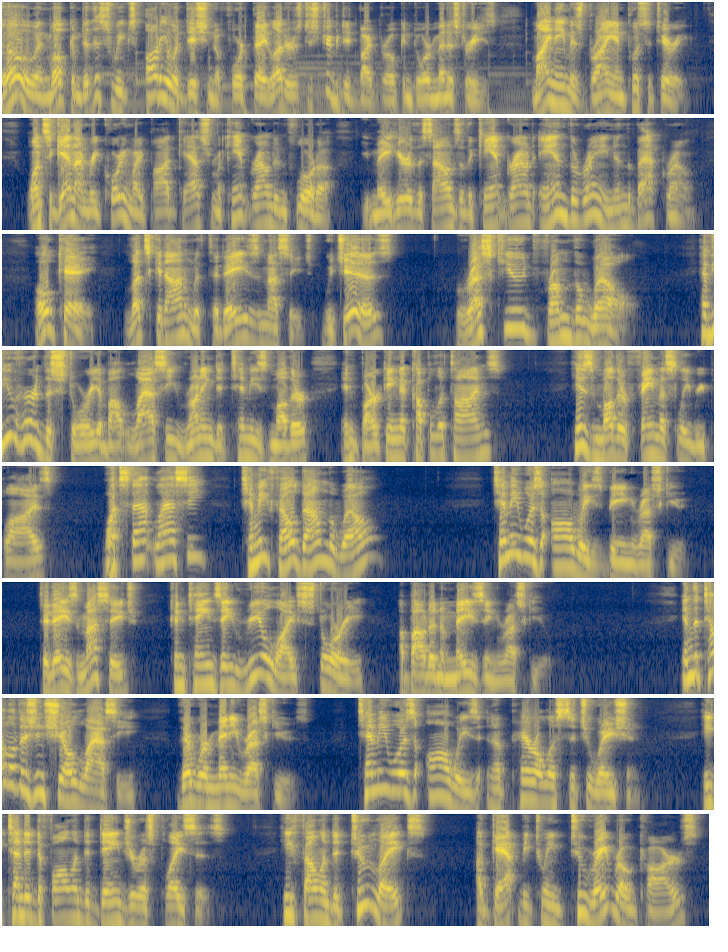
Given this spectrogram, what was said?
Hello, and welcome to this week's audio edition of Fourth Day Letters distributed by Broken Door Ministries. My name is Brian Pusateri. Once again, I'm recording my podcast from a campground in Florida. You may hear the sounds of the campground and the rain in the background. Okay, let's get on with today's message, which is Rescued from the Well. Have you heard the story about Lassie running to Timmy's mother and barking a couple of times? His mother famously replies, What's that, Lassie? Timmy fell down the well? Timmy was always being rescued. Today's message contains a real life story about an amazing rescue. In the television show Lassie, there were many rescues. Timmy was always in a perilous situation. He tended to fall into dangerous places. He fell into two lakes, a gap between two railroad cars,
